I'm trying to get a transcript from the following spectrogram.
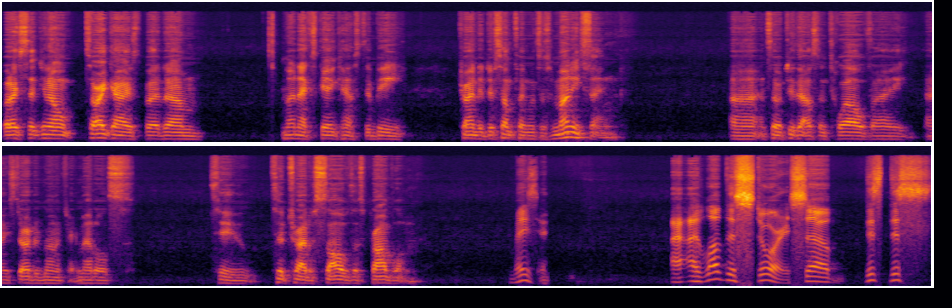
But I said, you know, sorry guys, but um, my next gig has to be trying to do something with this money thing. Uh, and so in 2012, I, I started Monetary Metals to to try to solve this problem. Amazing. I, I love this story. So this this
